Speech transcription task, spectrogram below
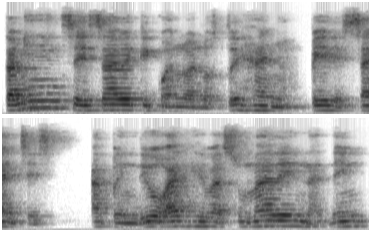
También se sabe que cuando a los tres años Pérez Sánchez aprendió álgebra, su madre, Nadine,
